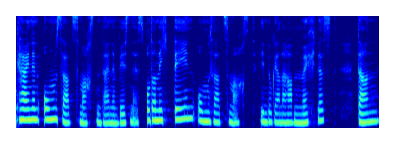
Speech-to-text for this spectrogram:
keinen Umsatz machst in deinem Business oder nicht den Umsatz machst, den du gerne haben möchtest, dann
